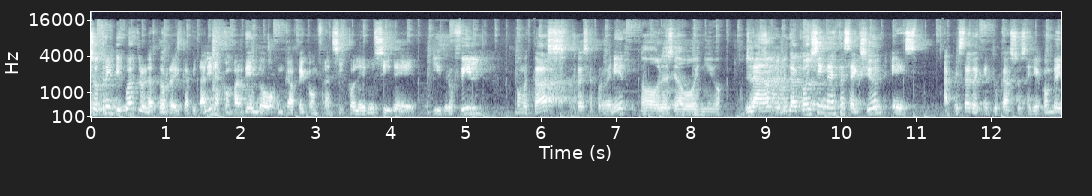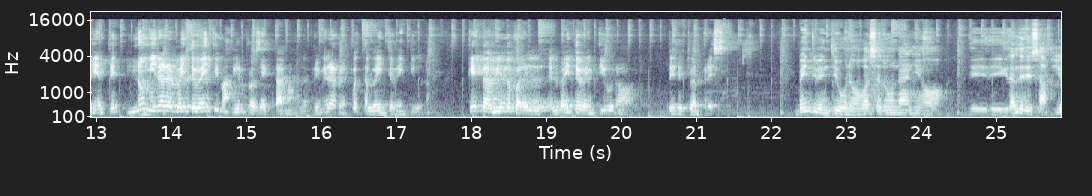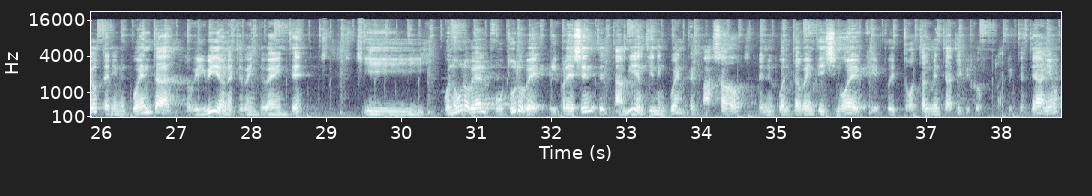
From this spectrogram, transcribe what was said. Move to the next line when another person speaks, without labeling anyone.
piso 34 de la Torre Capitalina, compartiendo un café con Francisco Leruzzi de Hidrofil. ¿Cómo estás? Gracias por venir.
No, gracias a vos, Nigo.
La, la, consigna de esta sección es, a pesar de que tu caso sería conveniente, no mirar el 2020 y más bien proyectarnos en la primera respuesta al 2021. ¿Qué estás viendo para el, el 2021 desde tu empresa?
2021 va a ser un año de, de, grandes desafíos teniendo en cuenta lo vivido en este 2020 y cuando uno ve el futuro ve el presente también tiene en cuenta el pasado teniendo en cuenta 2019 que fue totalmente atípico respecto a este año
